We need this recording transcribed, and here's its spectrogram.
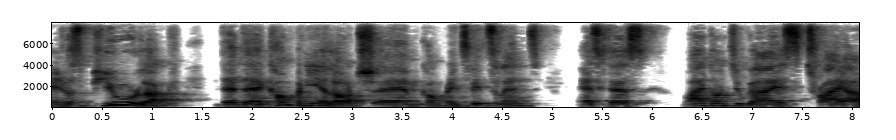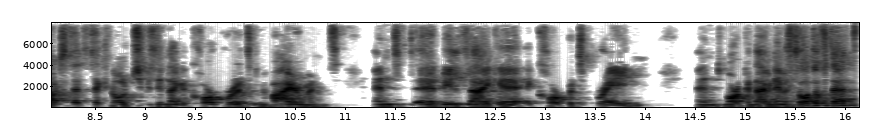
And it was pure luck that a company, a large um, company in Switzerland, asked us, why don't you guys try out that technology within like a corporate environment and uh, build like a, a, corporate brain? And Mark and I, we never thought of that.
